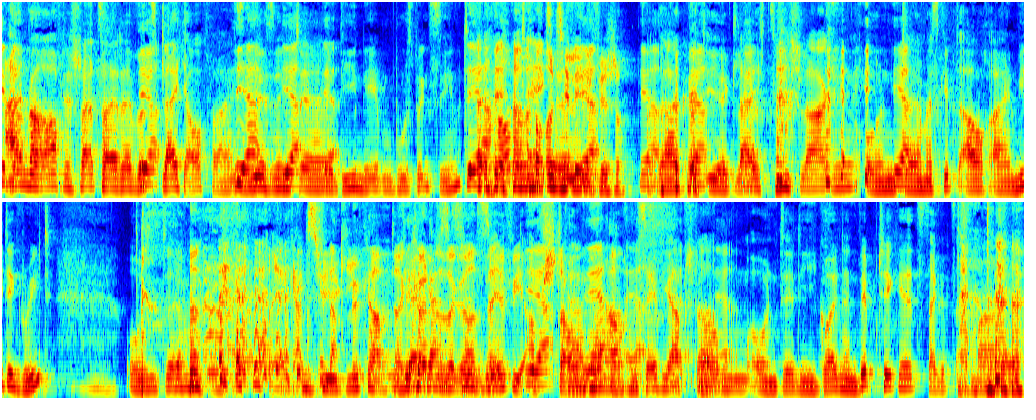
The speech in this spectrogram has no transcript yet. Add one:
Einfach auf der Startseite wird es Ja. gleich auffallen. Wir sind äh, die neben Bruce Springsteen. der. Und Helene. Fischer. Da könnt ihr gleich zuschlagen und ähm, es gibt auch ein Meet and Greet. Und ähm, Ja, ganz viel Glück habt, da Ja, könnt ihr ganz sogar ein Selfie Glück. Ja. abstauben. Ja, auch ein ja, Selfie ja, abstauben und äh, die goldenen VIP-Tickets, da gibt's auch mal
